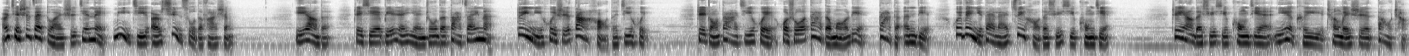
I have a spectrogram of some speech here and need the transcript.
而且是在短时间内密集而迅速的发生。一样的，这些别人眼中的大灾难，对你会是大好的机会。这种大机会，或说大的磨练、大的恩典，会为你带来最好的学习空间。这样的学习空间，你也可以称为是道场。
